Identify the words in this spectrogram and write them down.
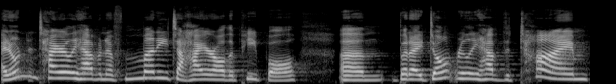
I don't entirely have enough money to hire all the people. Um, but I don't really have the time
